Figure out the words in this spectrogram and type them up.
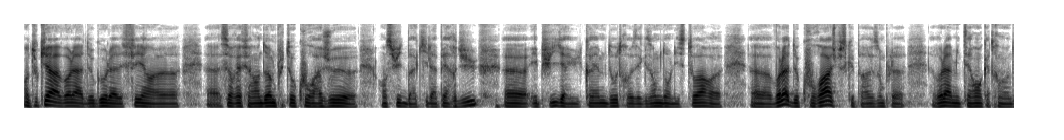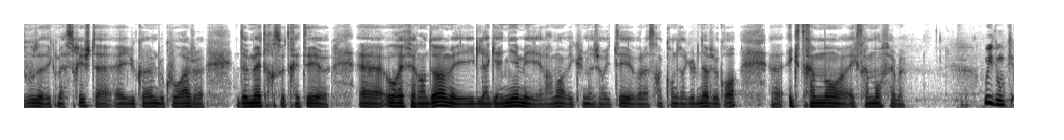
En tout cas, voilà, De Gaulle avait fait euh, euh, ce référendum plutôt courageux, euh, ensuite bah, qu'il a perdu. Et puis, il y a eu quand même d'autres exemples dans l'histoire voilà, de courage, puisque par exemple, voilà, Mitterrand en 92 avec Maastricht a, a eu quand même le courage de mettre ce traité au référendum et il l'a gagné, mais vraiment avec une majorité, voilà, 50,9 je crois, extrêmement, extrêmement faible. Oui, donc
